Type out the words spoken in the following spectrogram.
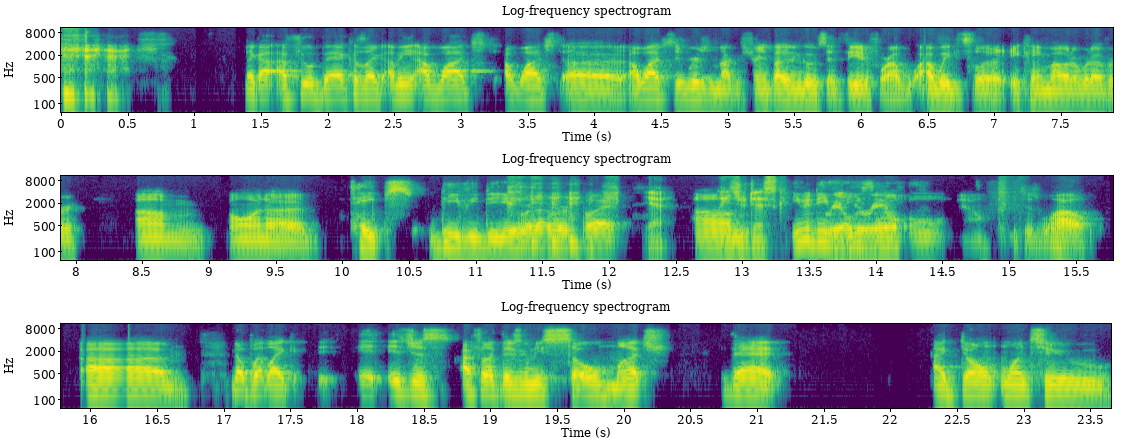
like I, I feel bad because, like, I mean, I watched, I watched, uh, I watched the original Doctor Strange, but I didn't go to the theater for. I, I waited till it came out or whatever, um, on uh tapes, DVD or whatever. But Yeah, um, Laserdisc. even DVDs Reel to sound reel. old now, which is wild. Um, no, but like it, it- it's just I feel like there's gonna be so much that I don't want to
